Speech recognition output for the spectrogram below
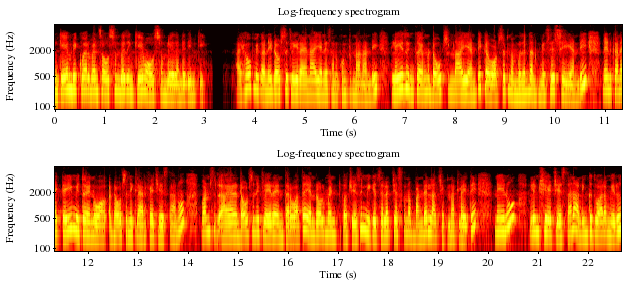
ఇంకేం రిక్వైర్మెంట్స్ అవసరం లేదు. ఇంకేం అవసరం లేదండి దీనికి. దీనికి ఐ హోప్ మీకు అన్ని డౌట్స్ క్లియర్ అయినాయి అనేసి అనుకుంటున్నానండి. లేదు ఇంకా ఏమైనా డౌట్స్ ఉన్నాయి అంటే ఇక్కడ వాట్సాప్ నెంబర్ ఉందంటే దానికి మెసేజ్ చేయండి. నేను కనెక్ట్ అయ్యి మీతో నేను డౌట్స్ అన్ని క్లారిఫై చేస్తాను. వన్స్ డౌట్స్ అన్ని క్లియర్ అయిన తర్వాత ఎన్రోల్మెంట్కి వచ్చేసి మీకు సెలెక్ట్ చేసుకున్న బండల్ నాకు చెప్పినట్లయితే నేను లింక్ షేర్ చేస్తాను. ఆ లింక్ ద్వారా మీరు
